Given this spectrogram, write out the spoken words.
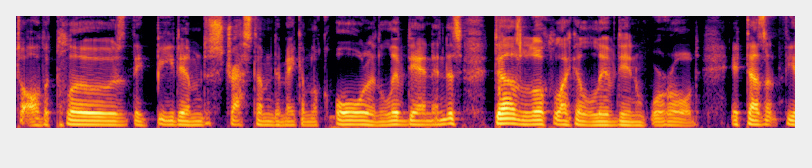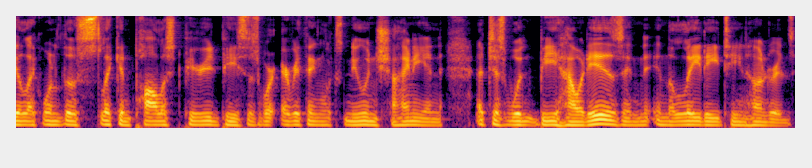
to all the clothes. They beat them, distressed them to make them look old and lived in. And this does look like a lived in world. It doesn't feel like one of those slick and polished period pieces where everything looks new and shiny and it just wouldn't be how it is in, in the late 1800s.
